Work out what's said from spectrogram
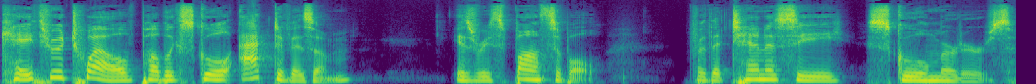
K through 12 public school activism is responsible for the Tennessee school murders.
